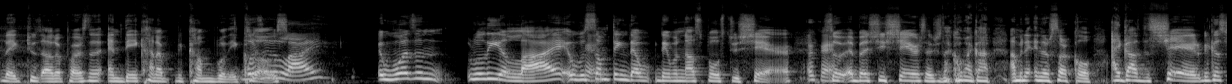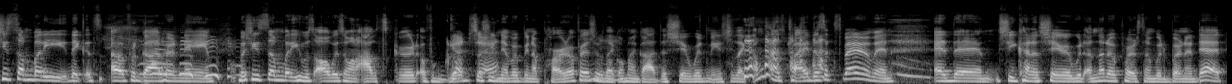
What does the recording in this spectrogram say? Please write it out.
like to the other person and they kind of become really close was it a lie? it wasn't really a lie. It was Okay. something that they were not supposed to share. Okay. so but she shares it. She's like oh my god i'm in an inner circle. I got this shared. Because she's somebody like it's, i forgot her name but she's somebody who's always on the outskirt of a group so Gotcha. she's never been a part of it. So she was like mm-hmm. oh my god this share with me. She's like i'm gonna try this experiment. And then she kind of shared with another person with bernadette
